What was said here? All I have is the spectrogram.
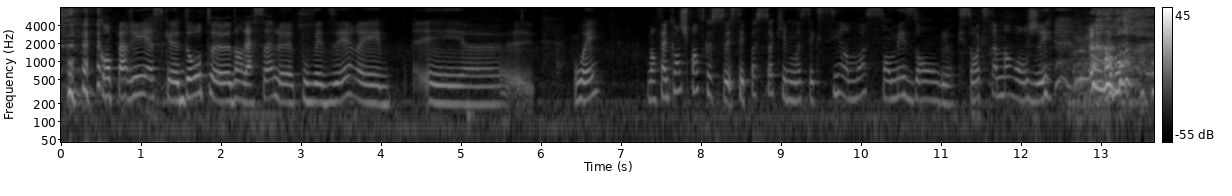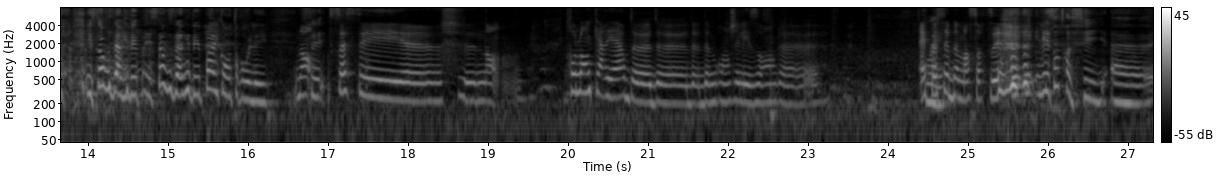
comparé à ce que d'autres dans la salle pouvaient dire. Et, et oui. Mais en fin de compte, je pense que c'est pas ça qui est le moins sexy en moi, ce sont mes ongles qui sont extrêmement rongés. Ah bon? Et ça, vous n'arrivez et ça, vous arrivez pas à le contrôler? Non, ça c'est. euh, non. Trop longue carrière de, de, de- de me ronger les ongles. euh, impossible de m'en sortir. Et les autres filles, euh,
